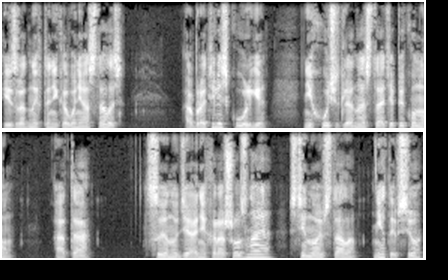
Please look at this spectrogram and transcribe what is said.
Из родных-то никого не осталось. Обратились к Ольге, не хочет ли она стать опекуном. А та, цену Диане хорошо зная, стеной встала. Нет, и все.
